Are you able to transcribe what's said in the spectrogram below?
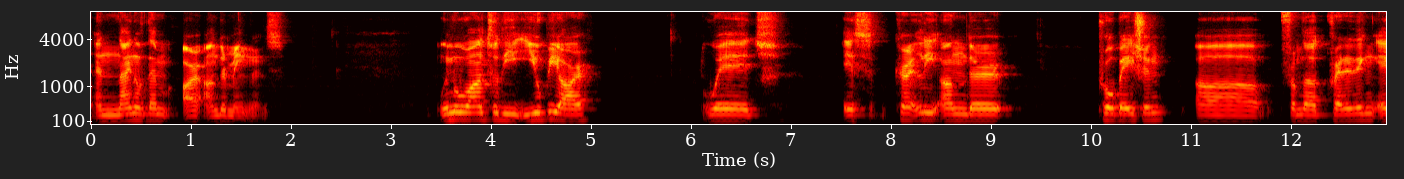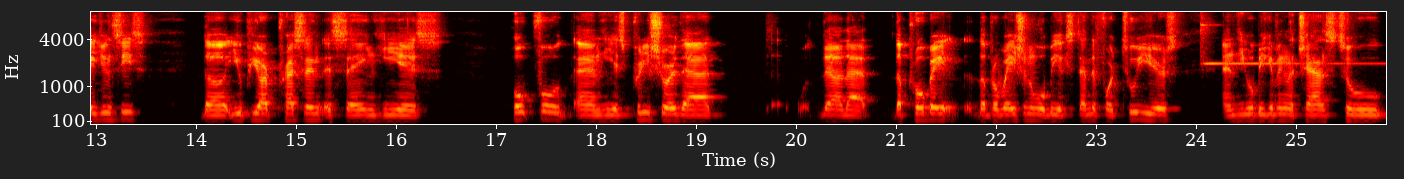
and 9 of them are under maintenance. We move on to the upr which is currently under probation uh, from the crediting agencies. The upr president is saying he is hopeful and he is pretty sure that the, that the probate the probation will be extended for two years, and he will be given a chance to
